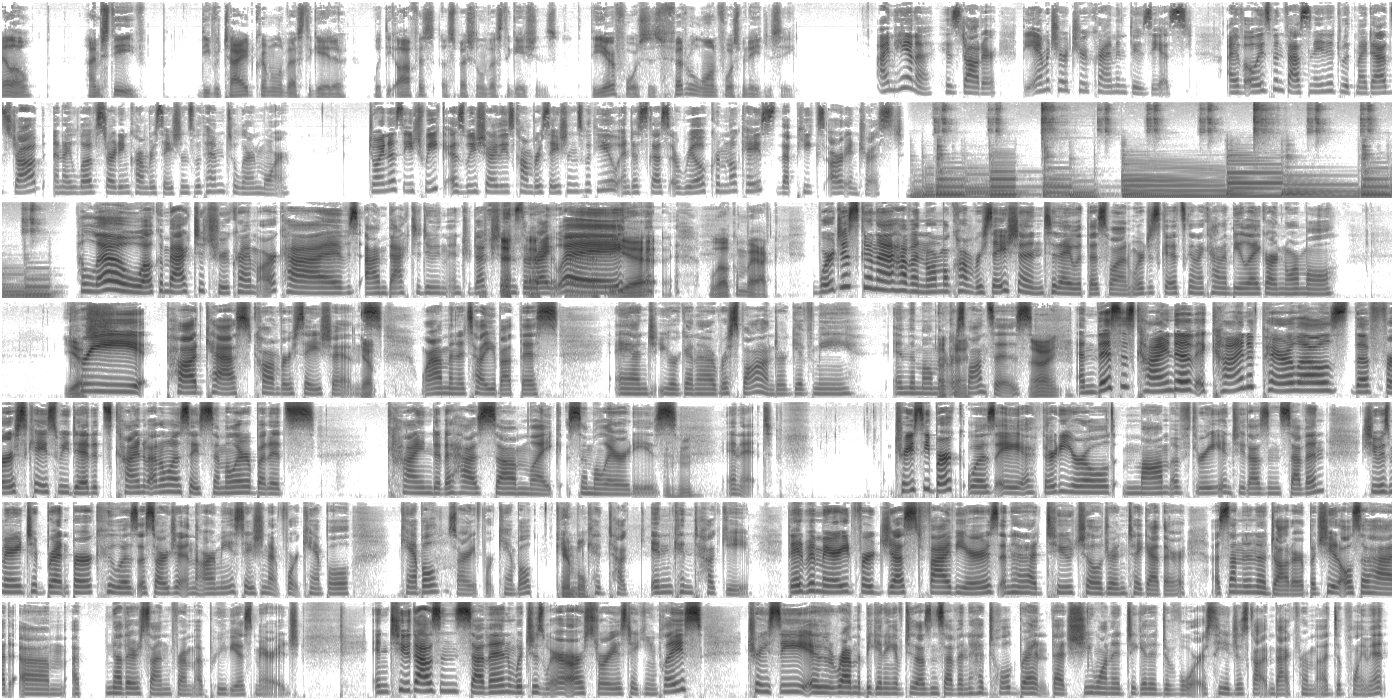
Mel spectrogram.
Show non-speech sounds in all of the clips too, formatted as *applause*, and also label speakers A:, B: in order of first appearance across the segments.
A: Hello, I'm Steve, the retired criminal investigator with the Office of Special Investigations, the Air Force's federal law enforcement agency.
B: I'm Hannah, his daughter, the amateur true crime enthusiast. I have always been fascinated with my dad's job, and I love starting conversations with him to learn more. Join us each week as we share these conversations with you and discuss a real criminal case that piques our interest. Hello, welcome back to True Crime Archives. I'm back to doing the introductions the right *laughs* way. *laughs*
A: yeah. Welcome back.
B: We're just going to have a normal conversation today with this one. We're just it's going to kind of be like our normal
A: Yes.
B: pre podcast conversations
A: Yep.
B: where I'm going to tell you about this and you're going to respond or give me in the moment
A: Okay.
B: responses.
A: All right.
B: And this is kind of, it kind of parallels the first case we did. It's kind of, I don't want to say similar, but it's kind of, it has some like similarities
A: hmm
B: in it. Tracey Burke was a 30 year old mom of three in 2007. She was married to Brent Burke, who was a sergeant in the Army stationed at Fort Campbell, Campbell, sorry, Fort Campbell,
A: Campbell.
B: in Kentucky. In Kentucky. They had been married for just five years and had had two children together, a son and a daughter, but she had also had um, another son from a previous marriage. In 2007, which is where our story is taking place, Tracey, around the beginning of 2007, had told Brent that she wanted to get a divorce. He had just gotten back from a deployment.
